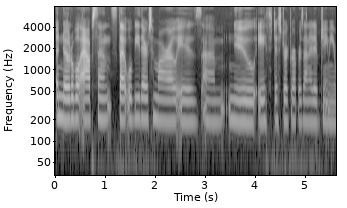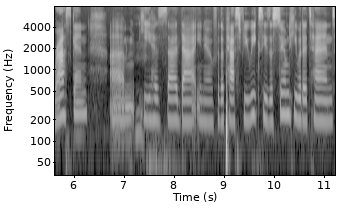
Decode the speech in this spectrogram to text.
a notable absence that will be there tomorrow is um, new 8th District Representative Jamie Raskin. Um, He has said that, you know, for the past few weeks, he's assumed he would attend,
